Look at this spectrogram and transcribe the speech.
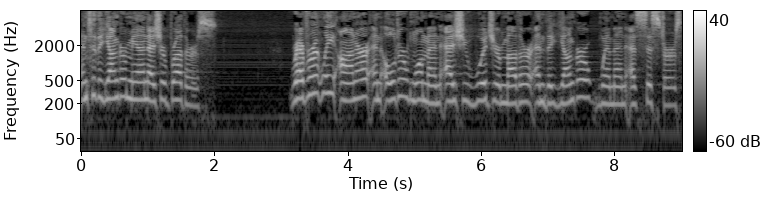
and to the younger men as your brothers. Reverently honor an older woman as you would your mother, and the younger women as sisters.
